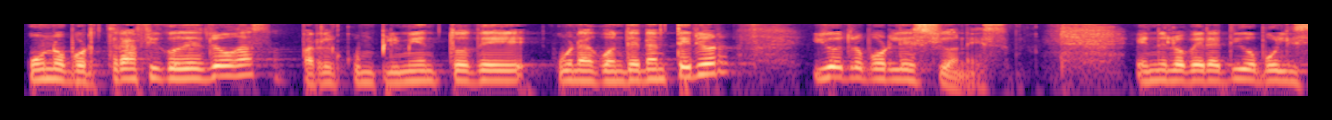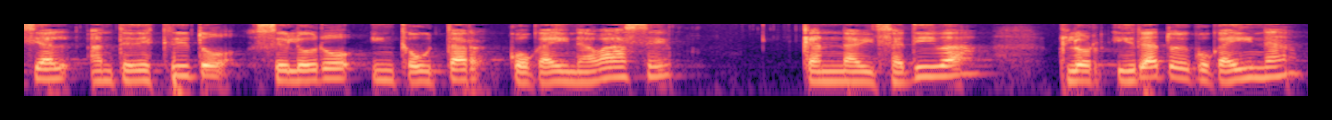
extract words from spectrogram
uno por tráfico de drogas para el cumplimiento de una condena anterior y otro por lesiones. En el operativo policial antes descrito se logró incautar cocaína base, cannabisativa, clorhidrato de cocaína,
